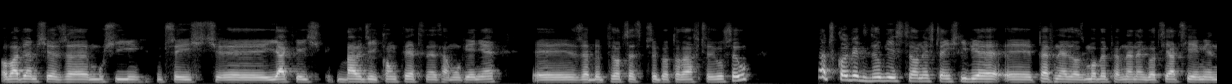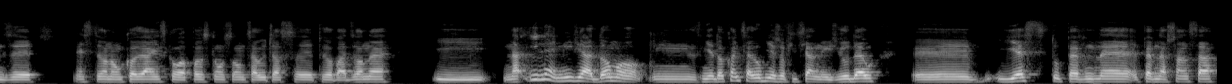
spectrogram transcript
Obawiam się, że musi przyjść yy, jakieś bardziej konkretne zamówienie, yy, żeby proces przygotowawczy ruszył. Aczkolwiek z drugiej strony szczęśliwie pewne rozmowy, pewne negocjacje między stroną koreańską a polską są cały czas y, prowadzone. I na ile mi wiadomo mm, z nie do końca również oficjalnych źródeł, y, jest tu pewne, pewna szansa,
